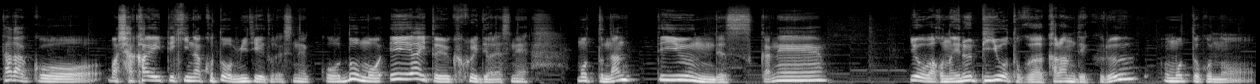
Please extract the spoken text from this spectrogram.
ただこう、まあ、社会的なことを見ているとですね、こう、どうも AI というくくりではですね、もっとなんて言うんですかね。要はこの NPO とかが絡んでくる、もっとこの、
